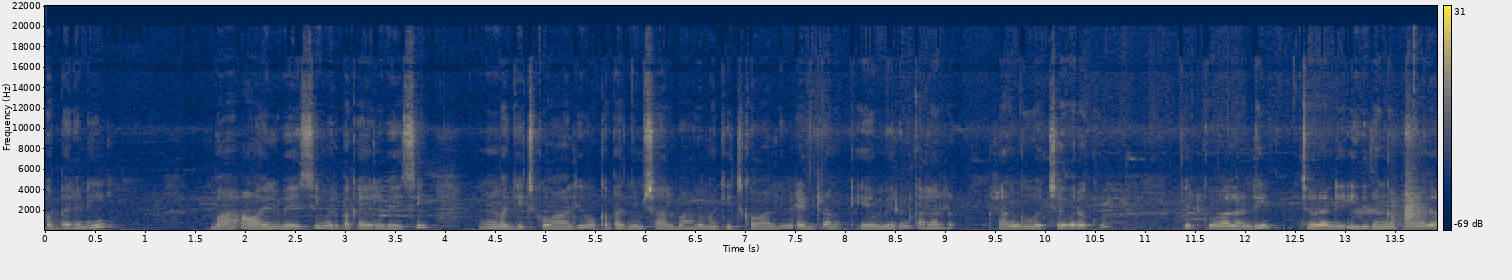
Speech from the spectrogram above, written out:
కొబ్బరిని బా ఆయిల్ వేసి మిరపకాయలు వేసి మగ్గించుకోవాలి. ఒక పది నిమిషాలు బాగా మగ్గించుకోవాలి. రెడ్ రంగ్ మెరూన్ కలర్ రంగు వచ్చే వరకు పెట్టుకోవాలండి. చూడండి ఈ విధంగా బాగా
